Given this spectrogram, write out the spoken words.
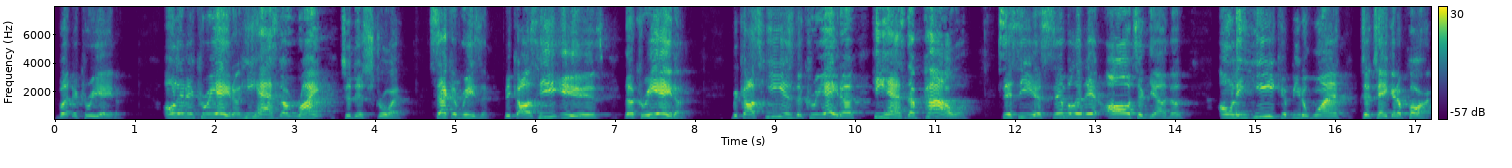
but the creator. Only the creator, He has the right to destroy. Second reason, because He is the creator. Because he is the creator, he has the power. Since he assembled it all together, only he could be the one to take it apart.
